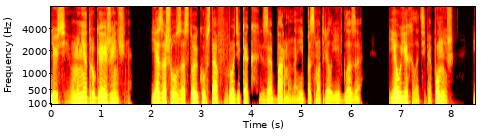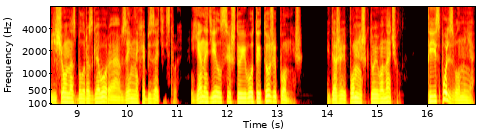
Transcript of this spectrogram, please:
«Люси, у меня другая женщина». Я зашел за стойку, встав вроде как за бармена, и посмотрел ей в глаза. «Я уехал от тебя, помнишь? Еще у нас был разговор о взаимных обязательствах. Я надеялся, что его ты тоже помнишь. И даже помнишь, кто его начал. Ты использовал меня.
